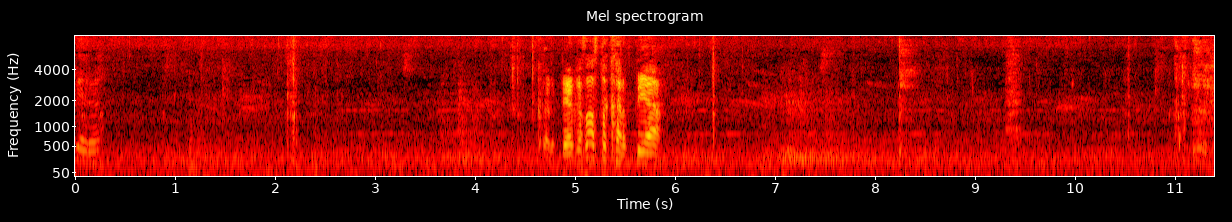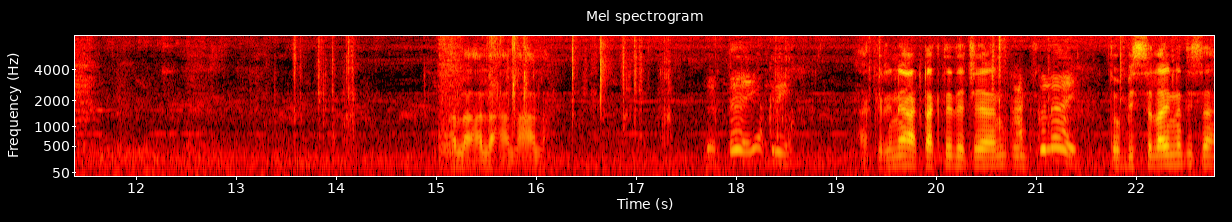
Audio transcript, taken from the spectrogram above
काय रे खरप्या? कसा असतं खरप्या? आला आला आला आला. धरतय अकरी. अटकते त्याच्या तो बिसलाय ना तिसा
